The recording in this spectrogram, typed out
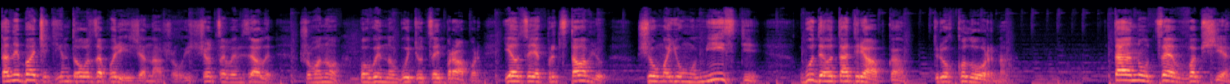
Та не бачить їм того Запоріжжя нашого. І що це ви взяли, що воно повинно бути у цей прапор? Я оце як представлю, що в моєму місті буде ота тряпка трьохколорна. Та ну це взагалі.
